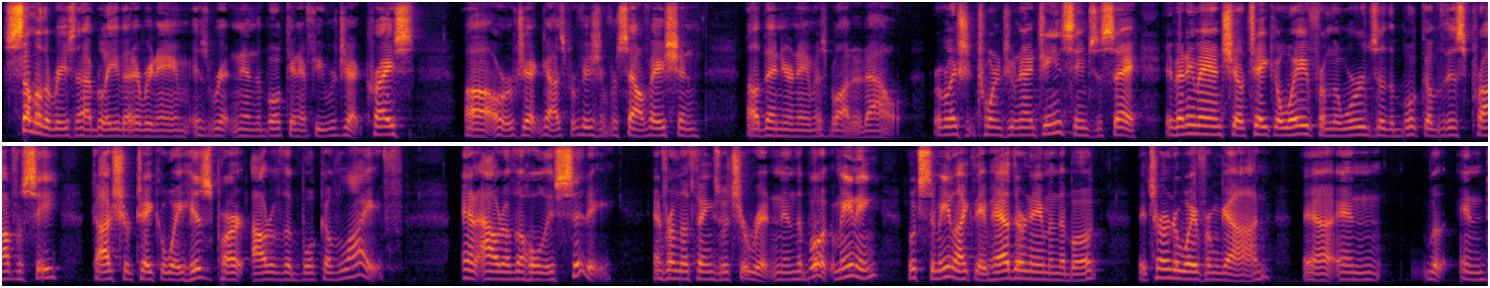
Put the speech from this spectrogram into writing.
some of the reason I believe that every name is written in the book. And if you reject Christ uh, or reject God's provision for salvation, uh, then your name is blotted out. Revelation 22:19 seems to say, "If any man shall take away from the words of the book of this prophecy, God shall take away his part out of the book of life." and out of the holy city and from the things which are written in the book. Meaning, looks to me like they've had their name in the book, they turned away from God uh, and in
